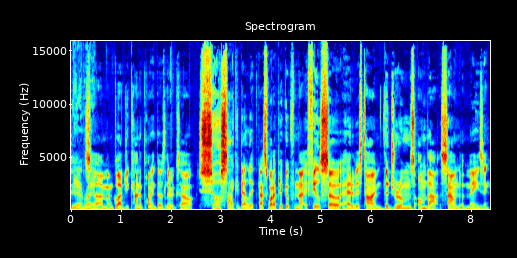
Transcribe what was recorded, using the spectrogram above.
Yeah, right. So I'm, I'm glad you kind of pointed those lyrics out. So psychedelic. That's what I pick up from that. It feels so ahead of its time. The drums on that sound amazing.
